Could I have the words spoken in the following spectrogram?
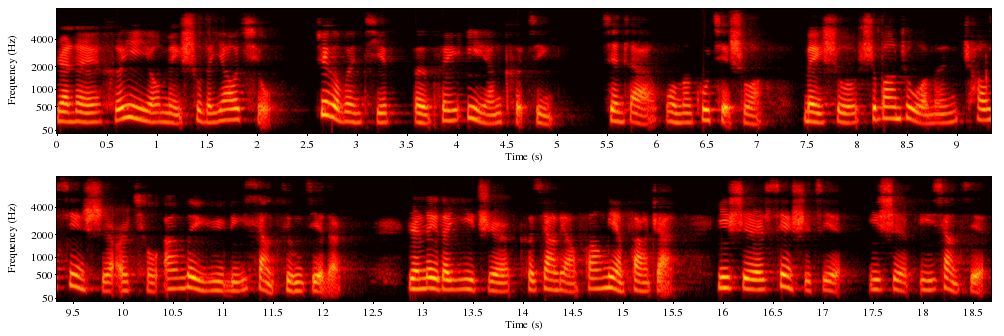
人类何以有美术的要求？这个问题本非一言可尽。现在我们姑且说，美术是帮助我们超现实而求安慰于理想境界的。人类的意志可向两方面发展，一是现实界，一是理想界。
